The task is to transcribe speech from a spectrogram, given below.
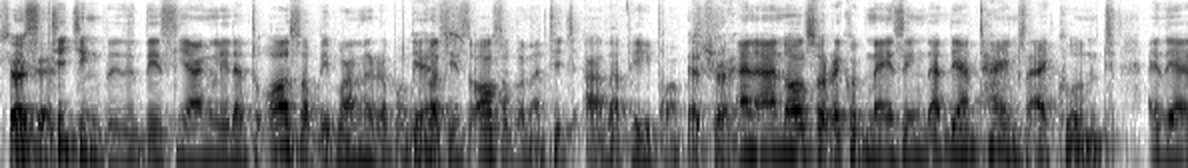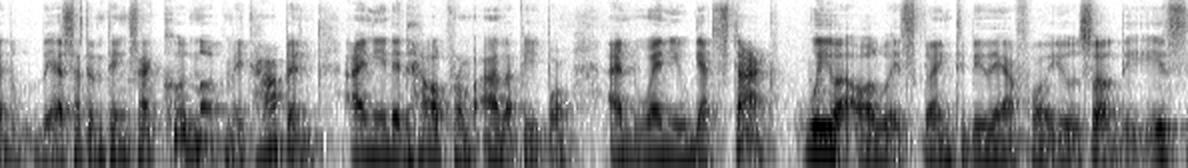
so is good. teaching this young leader to also be vulnerable yes. because he's also going to teach other people. That's right. And, and also recognizing that there are times I couldn't. Eh, there, there are certain things I could not make happen. I needed help from other people. And when you get stuck, we are always going to be there for you. So it's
